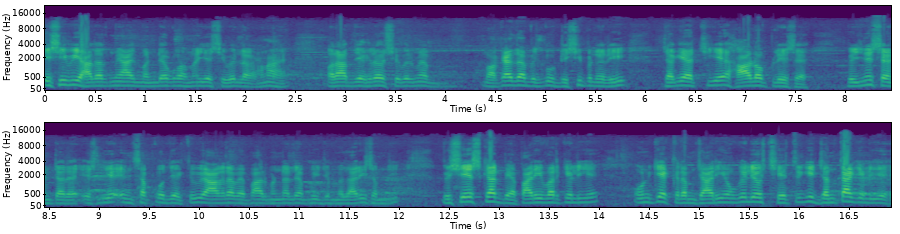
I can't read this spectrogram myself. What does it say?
किसी भी हालत में आज मंडे को हमें ये शिविर लगाना है। और आप देख रहे हो शिविर में बाकायदा बिल्कुल डिसिप्लिनरी जगह अच्छी है हार्ड ऑफ़ प्लेस है। बिज़नेस सेंटर है इसलिए इन सबको देखते हुए आगरा व्यापार मंडल ने अपनी ज़िम्मेदारी समझी विशेषकर व्यापारी वर्ग के लिए उनके कर्मचारियों के लिए उस क्षेत्र की जनता के लिए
